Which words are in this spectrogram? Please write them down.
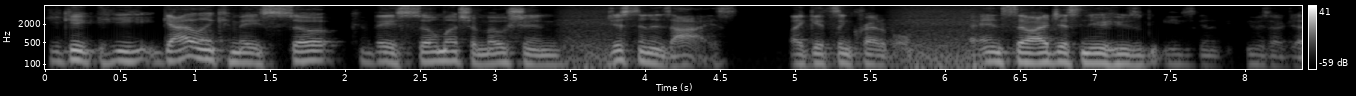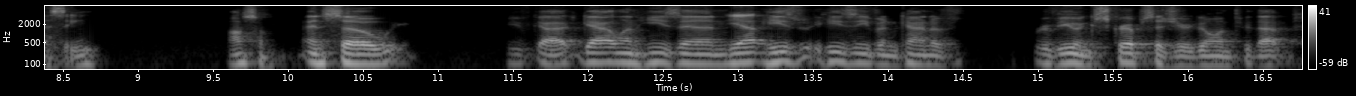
he could, he, Gattlin conveys so, conveys so much emotion just in his eyes. Like it's incredible. And so I just knew he was, he's going to be, he was our Jesse. Awesome. And so you've got Gattlin, he's in. Yeah. He's he's even kind of reviewing scripts as you're going through that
